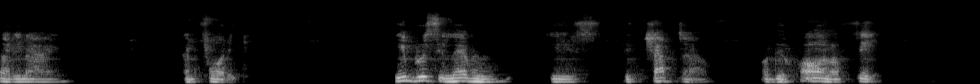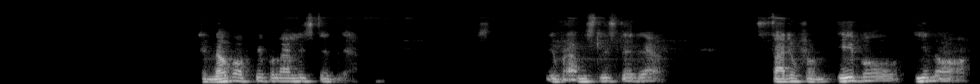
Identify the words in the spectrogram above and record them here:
39 and 40. Hebrews 11 is the chapter of the hall of faith. A number of people are listed there. Abraham is listed there, starting from Abel, Enoch,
